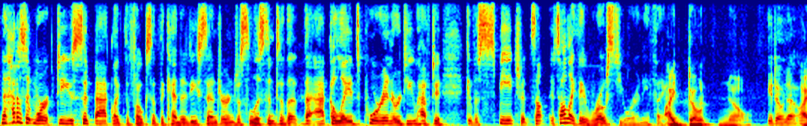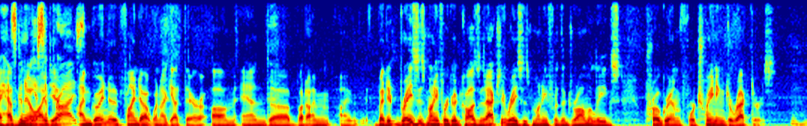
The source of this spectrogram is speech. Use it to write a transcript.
Now, how does it work? Do you sit back like the folks at the Kennedy Center and just listen to the, the accolades pour in, or do you have to give a speech? It's not, it's not like they roast you or anything. I don't know. you don't know. I have no idea. Surprise. I'm going to find out when I get there. Um, and uh, but I'm, I, but it raises money for a good cause. It actually raises money for the Drama League's program for training directors. Mm-hmm.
